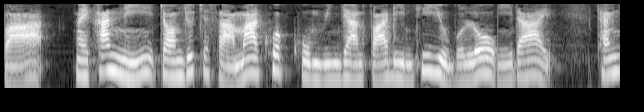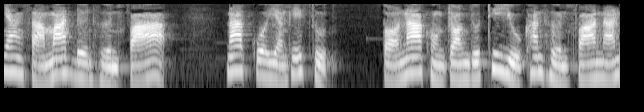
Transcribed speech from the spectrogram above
ฟ้า ในขั้นนี้จอมยุทธจะสามารถควบคุมวิญญาณฟ้าดินที่อยู่บนโลกนี้ได้ ทั้งยังสามารถเดินเหินฟ้า น่ากลัวอย่างที่สุด ต่อหน้าของจอมยุทธที่อยู่ขั้นเหินฟ้านั้น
